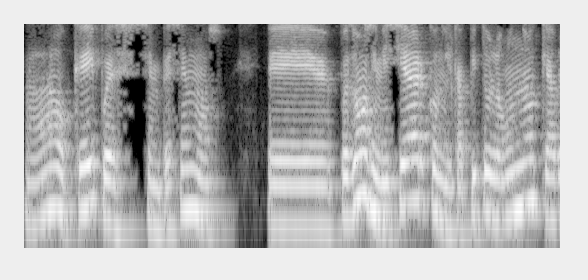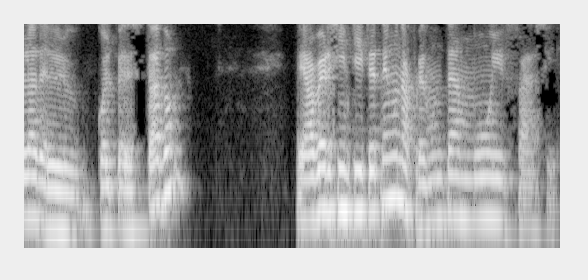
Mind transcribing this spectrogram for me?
Ah, ok, pues empecemos. Eh, pues vamos a iniciar con el capítulo 1 que habla del golpe de Estado. Eh, a ver, Cinti, te tengo una pregunta muy fácil.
